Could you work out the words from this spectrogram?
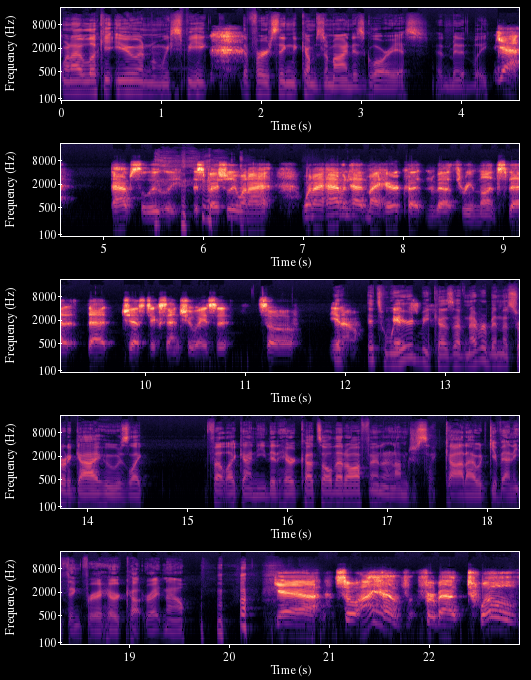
when I look at you and when we speak, the first thing that comes to mind is glorious, admittedly. Yeah, absolutely. Especially when I when I haven't had my hair cut in about three months, that that just accentuates it. So you know, It's weird because I've never been the sort of guy who was like felt like I needed haircuts all that often and I'm just like god, I would give anything for a haircut right now. yeah. So I have for about 12,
